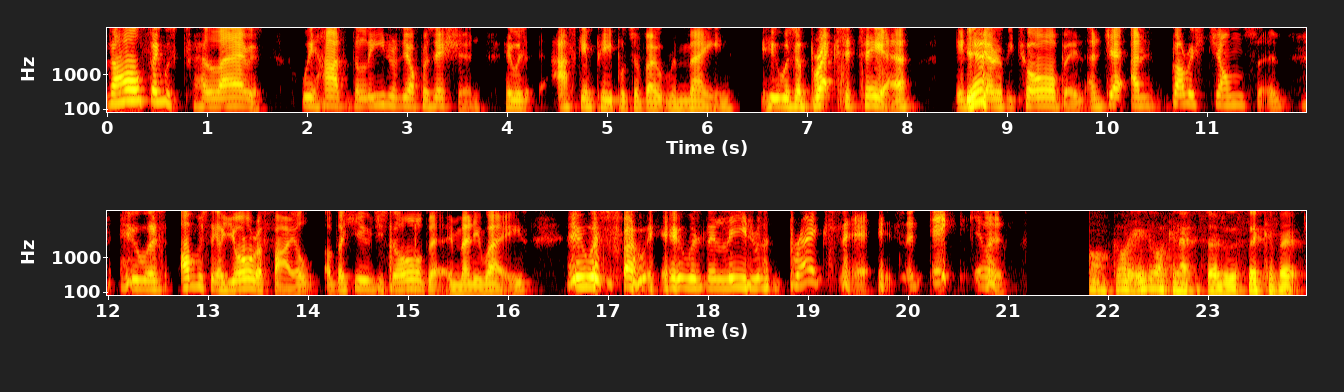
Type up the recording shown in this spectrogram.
The whole thing was hilarious. We had the leader of the opposition who was asking people to vote Remain, who was a Brexiteer in Yes. Jeremy Corbyn, and Je- and Boris Johnson, who was obviously a Europhile of the hugest order in many ways, who was vote- who was the leader of the Brexit. It's ridiculous. Oh god, it is like an episode of the thick of it.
